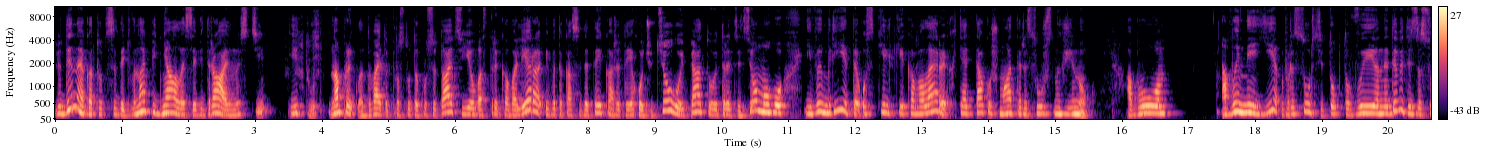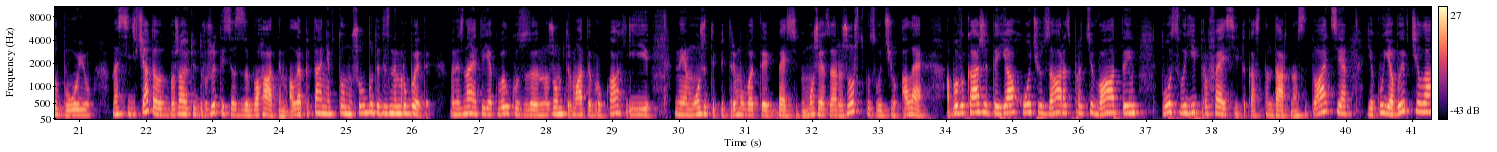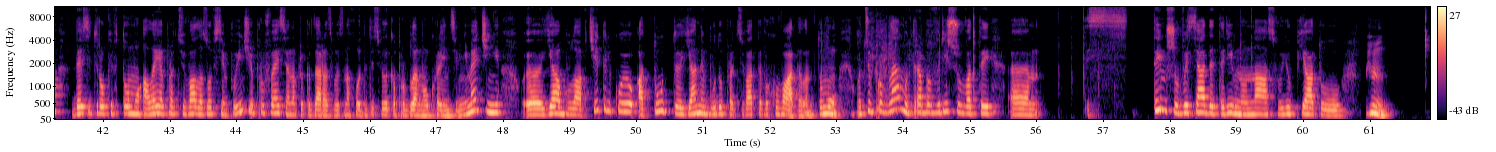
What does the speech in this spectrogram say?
Людина, яка тут сидить, вона піднялася від реальності і тут. Наприклад, давайте просту таку ситуацію. Є у вас три кавалера, і ви така сидите і кажете, я хочу цього, і п'ятого, і тридцять сьомого. І ви мрієте, оскільки кавалери хочуть також мати ресурсних жінок. Або а ви не є в ресурсі, тобто ви не дивитесь за собою. У нас ці дівчата бажають одружитися з багатим, але питання в тому, що ви будете з ним робити. Ви не знаєте, як вилку з ножом тримати в руках і не можете підтримувати бесіду. Може, я зараз жорстко звучу, але або ви кажете, я хочу зараз працювати по своїй професії. Така стандартна ситуація, яку я вивчила 10 років тому, але я працювала зовсім по іншій професії. Наприклад, зараз ви знаходитесь велика проблема українців в Німеччині. Е, Я була вчителькою, а тут я не буду працювати вихователем. Тому оцю проблему треба вирішувати. Тим, що ви сядете рівно на свою п'яту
